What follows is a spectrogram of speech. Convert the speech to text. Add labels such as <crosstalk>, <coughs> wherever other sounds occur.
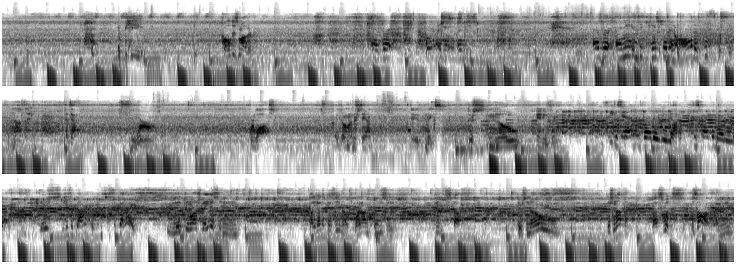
<laughs> he called his mother. Ever, I know, I ever any indication at all that this was Nothing. That we're we're lost. I don't understand. It makes there's no anything. Describe the brother you know. Describe the man you know. There's he's a guy. He's just a guy who lived in Las Vegas and played at the casinos, went on cruises, did stuff. There's no there's nothing. That's what's bizarre. I mean,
